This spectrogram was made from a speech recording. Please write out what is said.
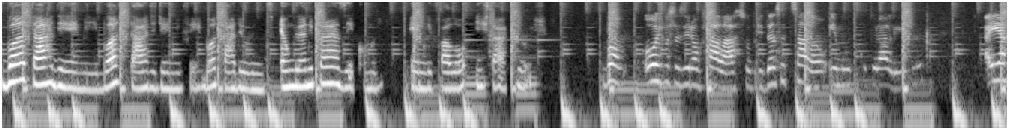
Boa tarde, Emily. Boa tarde, Jennifer. Boa tarde, ouvintes. É um grande prazer, como Emily falou, estar aqui hoje. Bom, hoje vocês irão falar sobre dança de salão e multiculturalismo e a,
